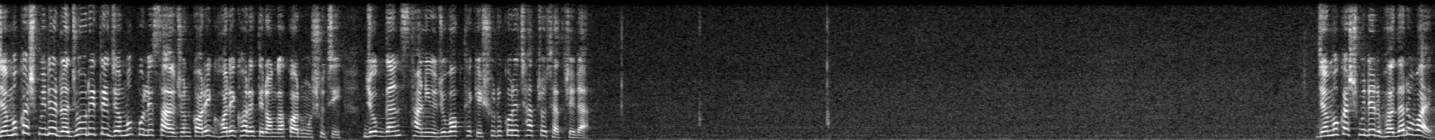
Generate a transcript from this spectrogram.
জম্মু কাশ্মীরের রাজৌরিতে জম্মু পুলিশ আয়োজন করে ঘরে ঘরে তিরঙ্গা কর্মসূচি। যোগদান স্থানীয় যুবক থেকে শুরু করে ছাত্রছাত্রীরা। জম্মু কাশ্মীরের ভদারোয়ায়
